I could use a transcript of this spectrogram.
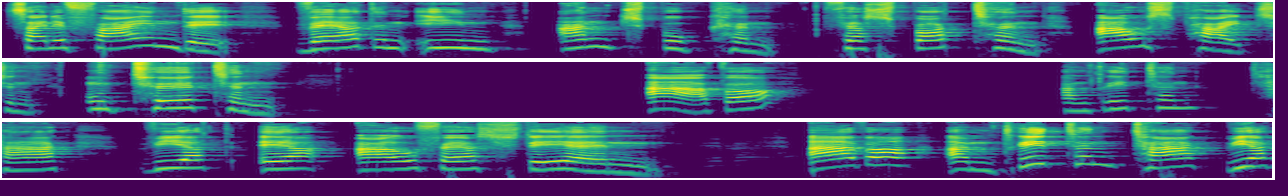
seine Feinde werden ihn anspucken, verspotten, auspeitschen und töten. Aber am dritten Tag wird er auferstehen. Aber am dritten Tag wird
